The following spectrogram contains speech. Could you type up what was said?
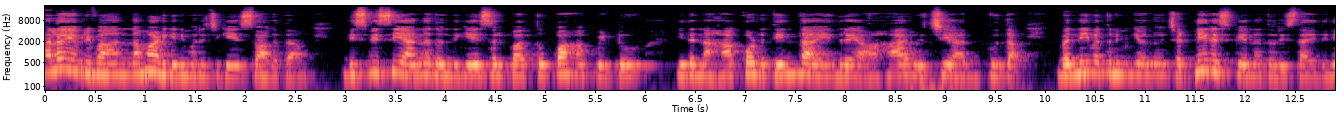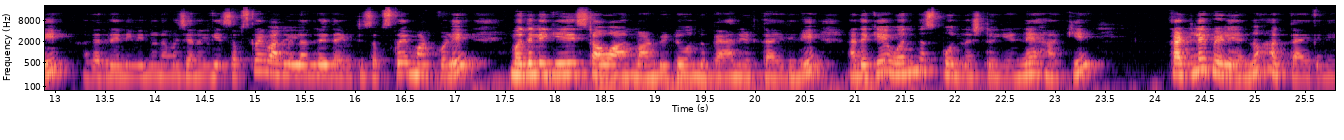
ಹಲೋ ಎವ್ರಿವಾನ್, ನಮ್ಮ ಅಡುಗೆ ನಿಮ್ಮ ರುಚಿಗೆ ಸ್ವಾಗತ. ಬಿಸಿ ಬಿಸಿ ಅನ್ನದೊಂದಿಗೆ ಸ್ವಲ್ಪ ತುಪ್ಪ ಹಾಕಿಬಿಟ್ಟು ಇದನ್ನು ಹಾಕ್ಕೊಂಡು ತಿಂತಾ ಇದ್ರೆ ಆಹಾ, ರುಚಿ ಅದ್ಭುತ. ಬನ್ನಿ, ಇವತ್ತು ನಿಮಗೆ ಒಂದು ಚಟ್ನಿ ರೆಸಿಪಿಯನ್ನು ತೋರಿಸ್ತಾ ಇದ್ದೀನಿ. ಹಾಗಾದರೆ ನೀವಿನ್ನು ನಮ್ಮ ಚಾನಲ್ಗೆ ಸಬ್ಸ್ಕ್ರೈಬ್ ಆಗಲಿಲ್ಲ ಅಂದರೆ ದಯವಿಟ್ಟು ಸಬ್ಸ್ಕ್ರೈಬ್ ಮಾಡ್ಕೊಳ್ಳಿ. ಮೊದಲಿಗೆ ಸ್ಟವ್ ಆನ್ ಮಾಡಿಬಿಟ್ಟು ಒಂದು ಪ್ಯಾನ್ ಇಡ್ತಾ ಇದ್ದೀನಿ. ಅದಕ್ಕೆ ಒಂದು ಸ್ಪೂನ್ನಷ್ಟು ಎಣ್ಣೆ ಹಾಕಿ ಕಡಲೆಬೇಳೆಯನ್ನು ಹಾಕ್ತಾ ಇದ್ದೀನಿ.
